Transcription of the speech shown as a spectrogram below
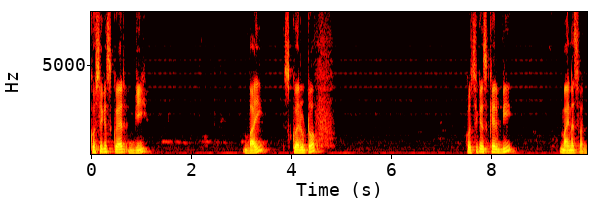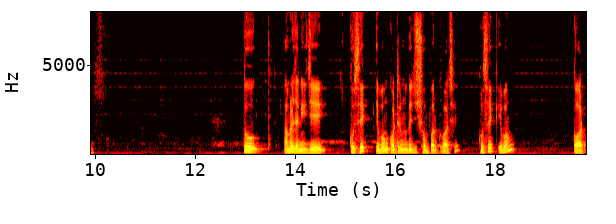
cosec square B by square root of cosec square B minus one তো আমরা জানি যে কোসেক এবং কটের মধ্যে যে সম্পর্ক আছে কোসেক এবং কট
